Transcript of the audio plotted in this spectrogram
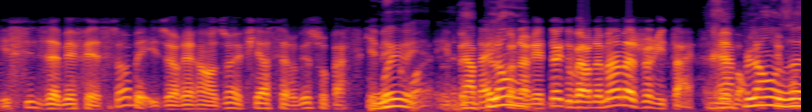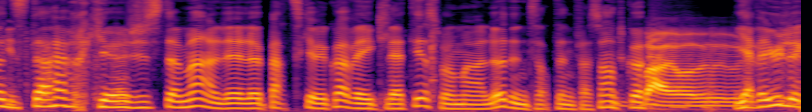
Et s'ils avaient fait ça, ben, ils auraient rendu un fier service au Parti québécois. et peut-être qu'on aurait été un gouvernement majoritaire. Rappelons aux auditeurs que, justement, le, Parti québécois avait éclaté à ce moment-là, d'une certaine façon. En tout cas, ben, euh, il y avait eu le,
